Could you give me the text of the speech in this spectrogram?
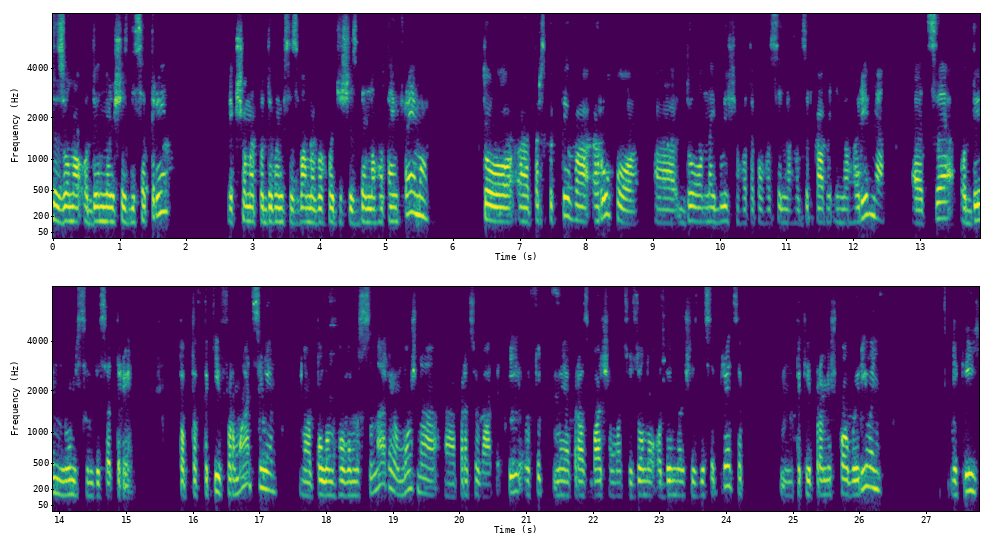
це зона 1.063. Якщо ми подивимося з вами, виходячи з денного таймфрейму, то е, перспектива руху е, до найближчого такого сильного дзеркального рівня е, це 1.073. Тобто в такій формації по лонговому сценарію можна працювати. І отут ми якраз бачимо цю зону 1.063, це такий проміжковий рівень, який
